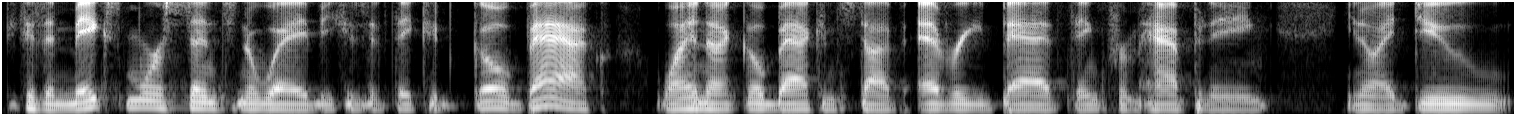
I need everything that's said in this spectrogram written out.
because it makes more sense in a way because if they could go back, why not go back and stop every bad thing from happening? You know, I do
